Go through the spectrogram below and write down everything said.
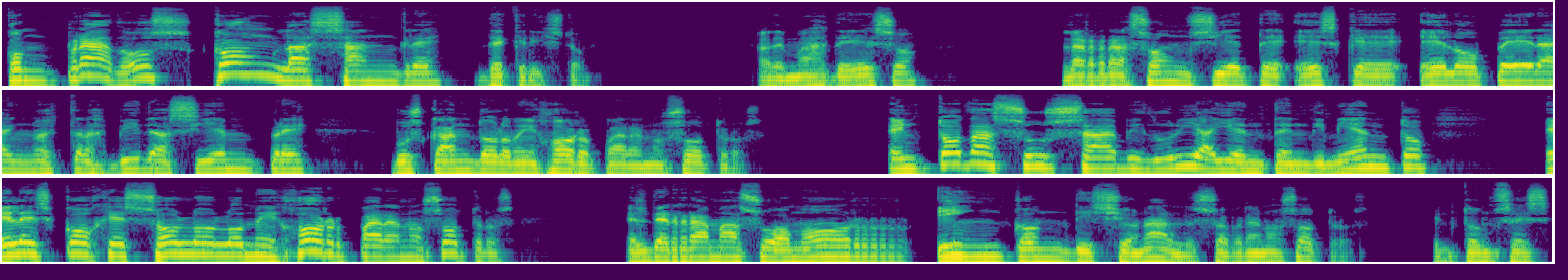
comprados con la sangre de Cristo. Además de eso, la razón siete es que Él opera en nuestras vidas siempre buscando lo mejor para nosotros. En toda su sabiduría y entendimiento, él escoge solo lo mejor para nosotros. Él derrama su amor incondicional sobre nosotros. Entonces,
